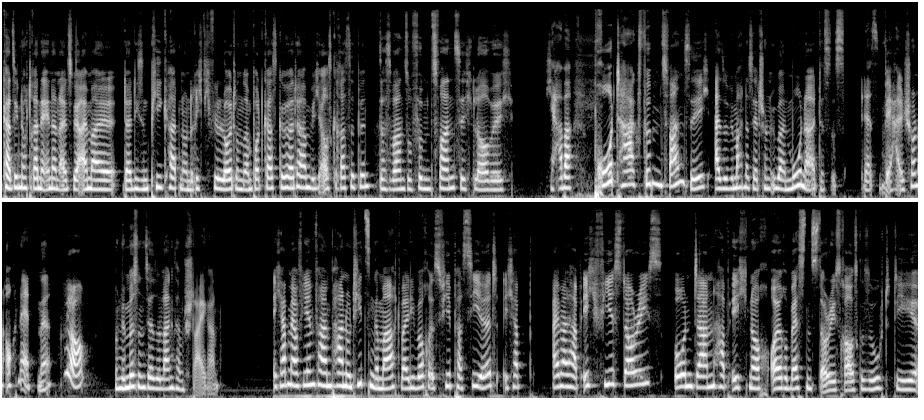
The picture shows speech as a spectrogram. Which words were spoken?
Kannst dich noch dran erinnern, als wir einmal da diesen Peak hatten und richtig viele Leute unseren Podcast gehört haben, wie ich ausgerastet bin? Das waren so 25, glaube ich. Ja, aber pro Tag 25, also wir machen das jetzt schon über einen Monat, das ist, das wäre halt schon auch nett, ne? Ja. Und wir müssen uns ja so langsam steigern. Ich habe mir auf jeden Fall ein paar Notizen gemacht, weil die Woche ist viel passiert. Ich habe einmal habe ich vier Stories und dann habe ich noch eure besten Stories rausgesucht, die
